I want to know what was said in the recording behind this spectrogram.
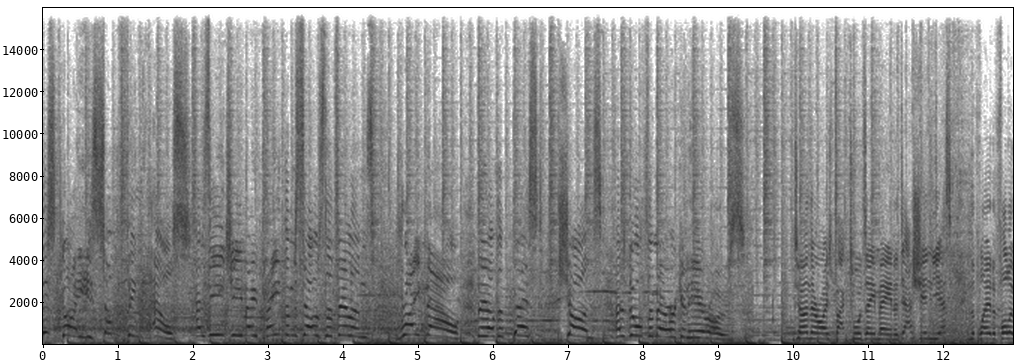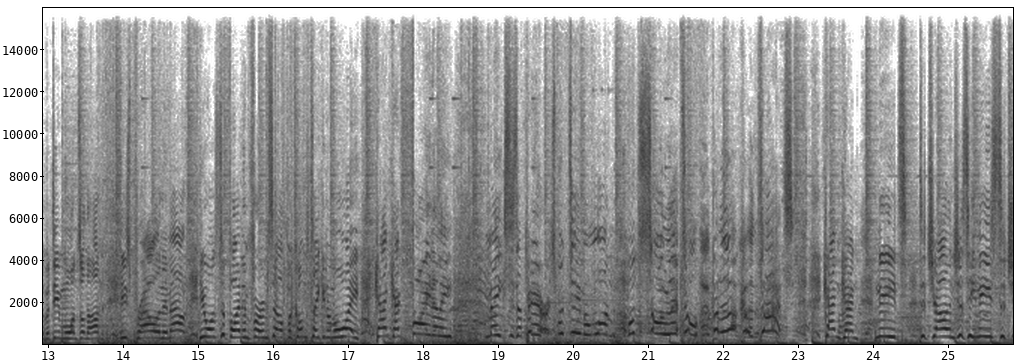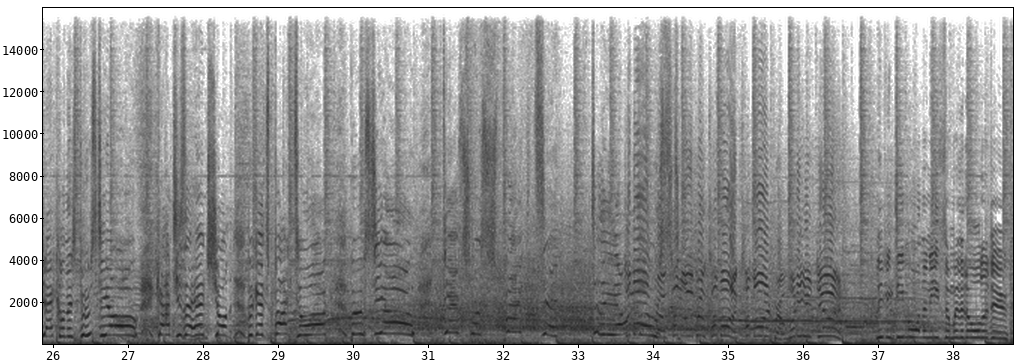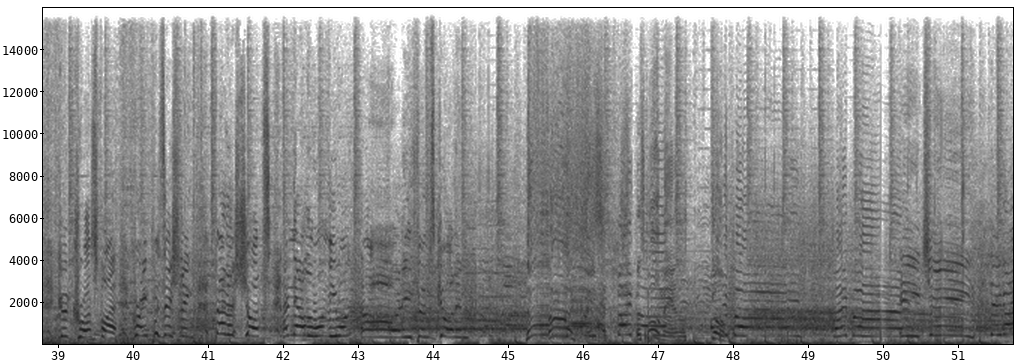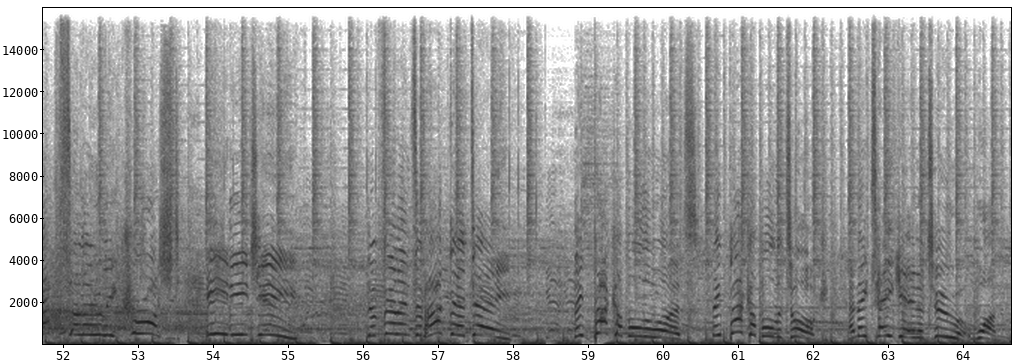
This guy is something else. As EG may paint themselves the villains, right now, they are the best chance as North American heroes turn their eyes back towards A main. A dash in, yes, and the player to follow, but Demon One's on the hunt. He's prowling him out. He wants to find him for himself, but Com's taking him away. Kangkang finally makes his appearance, but Demon One on so. Needs to challenge us. He needs to check on this Boostio. Catches a headshot, but gets back to work. Boostio disrespects it to the utmost. Come on, bro. Come on, bro. Come on. Come on, bro. What are you doing? leaving Demon One and Ethan with it all to do. Good crossfire, great positioning, better shots, and now the 1v1. Oh, and Ethan's got him. Nice. Let's go, man. Let's go. And they take it in a 2-1.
